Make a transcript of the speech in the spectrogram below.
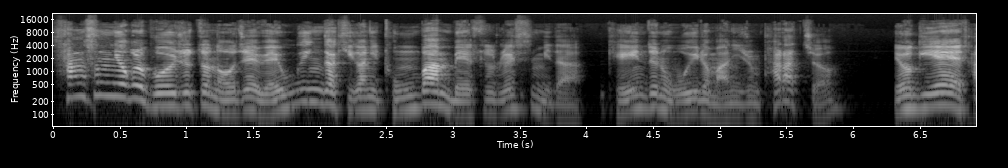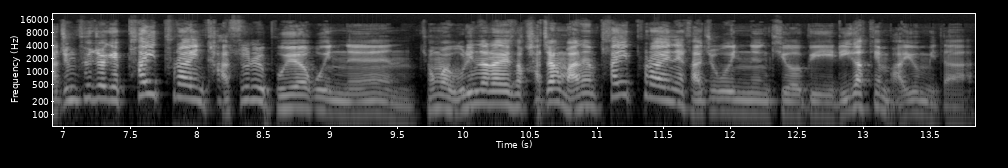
상승력을 보여줬던 어제 외국인과 기관이 동반 매수를 했습니다. 개인들은 오히려 많이 좀 팔았죠. 여기에 다중표적의 파이프라인 다수를 보유하고 있는 정말 우리나라에서 가장 많은 파이프라인을 가지고 있는 기업이 리가캠 바이오입니다.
